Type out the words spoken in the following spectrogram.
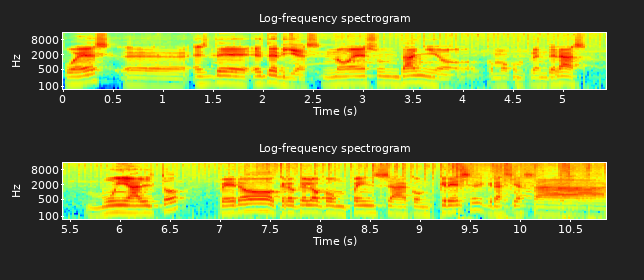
pues eh, es, de, es de 10, no es un daño, como comprenderás, muy alto, pero creo que lo compensa con creces gracias a,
